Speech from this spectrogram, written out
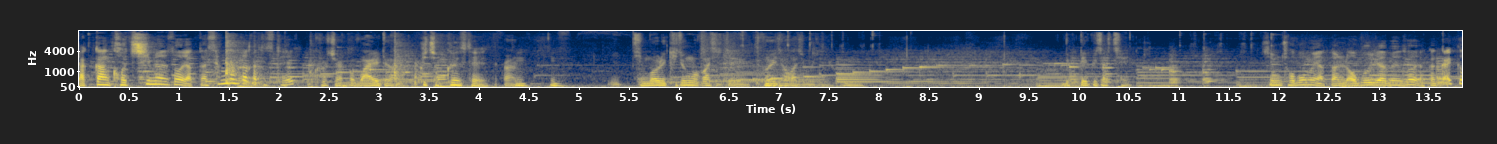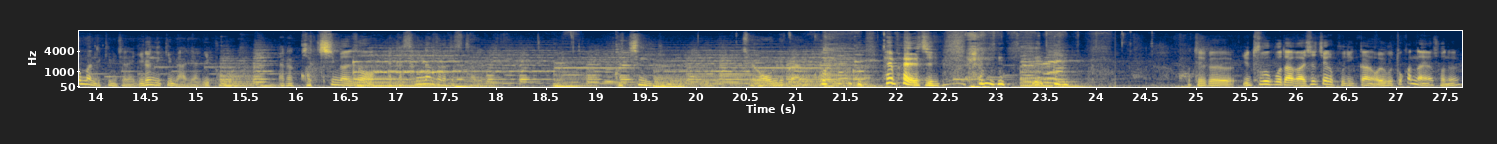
약간 거치면서 약간 상남자 같은 스타일? 그렇죠. 약간 마일드한. 그쵸 그런 스타일 약간 음, 이 뒷머리 기준것까지 이제 더해져가지고 이제 늑대 그 자체. 지금 저 보면 약간 러블리 하면서 약간 깔끔한 느낌이잖아요 이런 느낌이 아니야 이 폼은 약간 거치면서 약간 상남자 같은 스타일 거친 느낌이에요 제가 어울릴까요? 해봐야지 어때 그 유튜브 보다가 실제로 보니까 얼굴 똑같나요 저는?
